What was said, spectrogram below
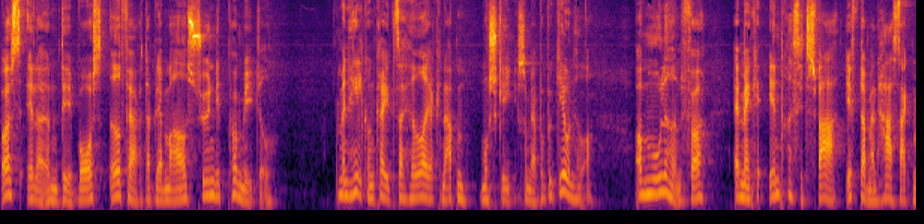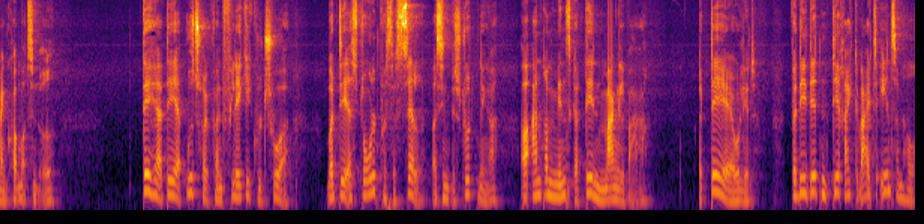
os, eller om det er vores adfærd, der bliver meget synlig på mediet. Men helt konkret, så hader jeg knappen måske, som er på begivenheder, og muligheden for, at man kan ændre sit svar, efter man har sagt, at man kommer til noget. Det her, det er udtryk for en flækkig kultur, hvor det at stole på sig selv og sine beslutninger, og andre mennesker, det er en mangelvare. Og det er ærgerligt, fordi det er den direkte vej til ensomhed.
